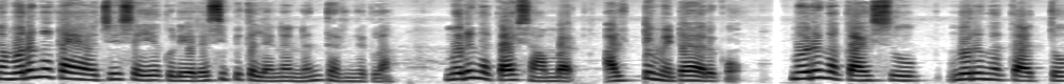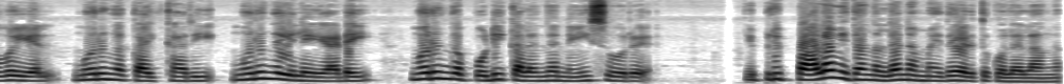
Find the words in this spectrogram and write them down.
இந்த முருங்கைக்காயை வச்சு செய்யக்கூடிய ரெசிபிகள் என்னென்னு தெரிஞ்சுக்கலாம். முருங்கைக்காய் சாம்பார் அல்டிமேட்டாக இருக்கும். முருங்கைக்காய் சூப் முருங்கைக்காய் துவையல் முருங்கைக்காய் கறி முருங்கை இலை அடை முருங்கை பொடி கலந்த நெய் சோறு. இப்படி பல விதங்களில் நம்ம இதை எடுத்துக்கொள்ளலாங்க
